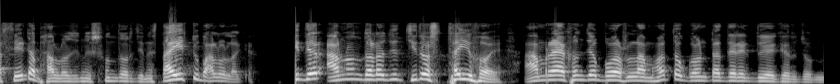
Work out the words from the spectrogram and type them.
আছি, এটা ভালো জিনিস, সুন্দর জিনিস, তাই একটু ভালো লাগে। ঈদের আনন্দটা যদি চিরস্থায়ী হয়, আমরা এখন যে বসলাম হয়তো ঘণ্টা দেড়েক, দুয়েকের জন্য।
